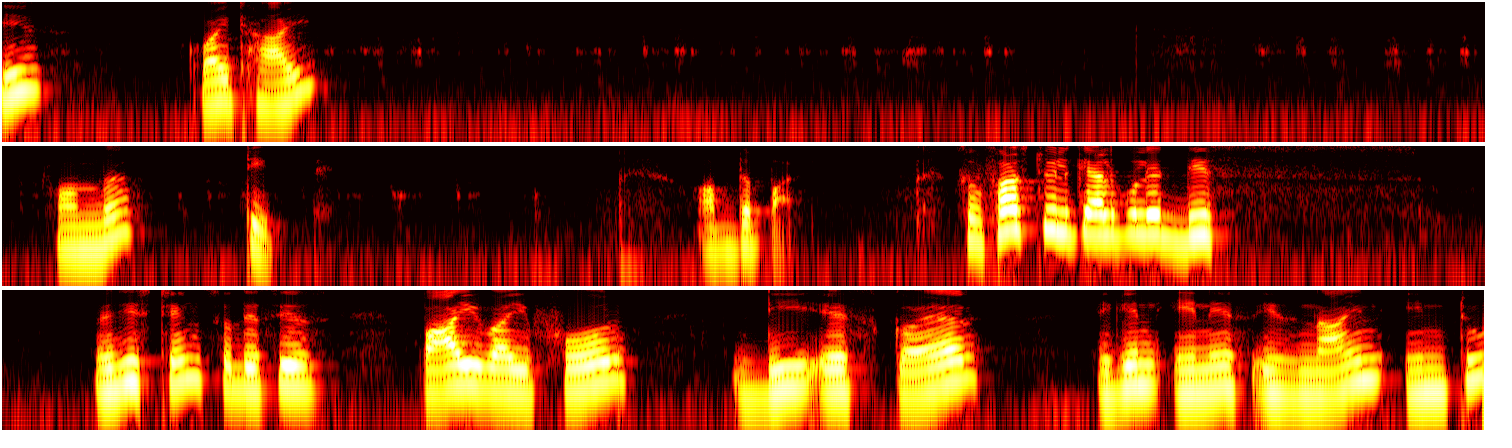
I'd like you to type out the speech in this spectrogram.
is quite high from the tip of the pile. So, first we will calculate this resistance. So, this is pi by 4 d s square again n s is 9 into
